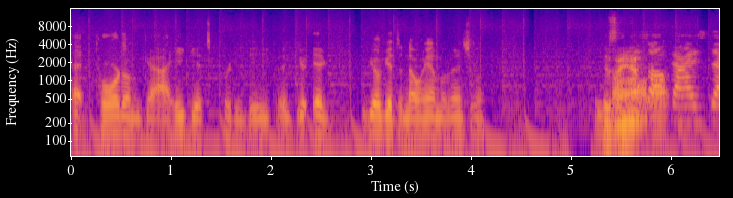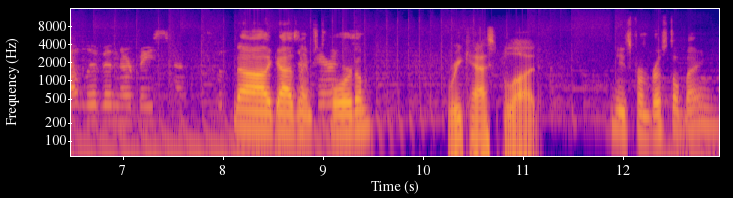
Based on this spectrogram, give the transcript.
That Tordum guy, he gets pretty deep. Like, you- it- you'll get to know him eventually. He's His aunt? All guys that live in their basements. Nah, the guy's name's parents. Tordum. Recast blood. He's from Bristol, Maine.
